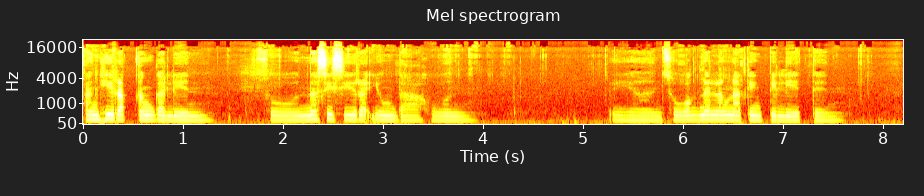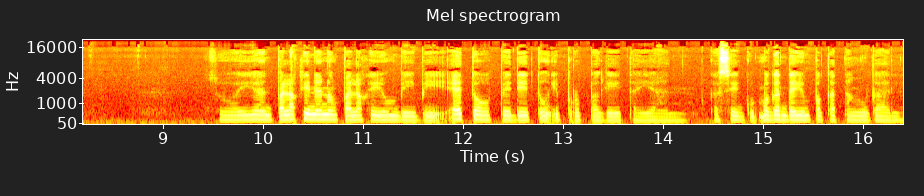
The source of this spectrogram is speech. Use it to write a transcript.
ang hirap tanggalin. So, nasisira yung dahon. Ayan. So, wag na lang nating pilitin. So, ayan. Palaki na ng palaki yung baby. Ito, pwede itong i-propagate. Ayan. Kasi maganda yung pagkatanggal.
